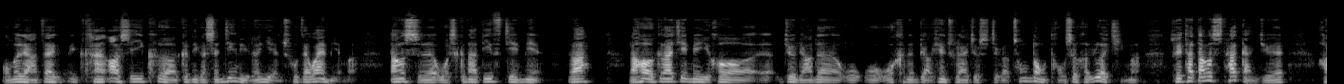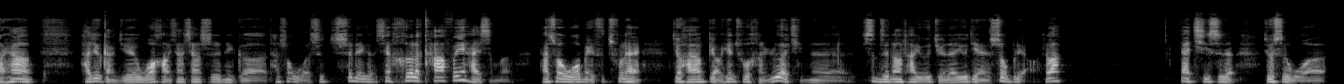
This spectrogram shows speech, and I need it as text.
我们俩在那看二十一课跟那个神经理论演出在外面嘛。当时我是跟他第一次见面，对吧？然后跟他见面以后，呃，就聊的我我我可能表现出来就是这个冲动、投射和热情嘛。所以他当时他感觉好像，他就感觉我好像像是那个，他说我是吃了一个先喝了咖啡还是什么？他说我每次出来就好像表现出很热情的，甚至让他有觉得有点受不了，是吧？但其实就是我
